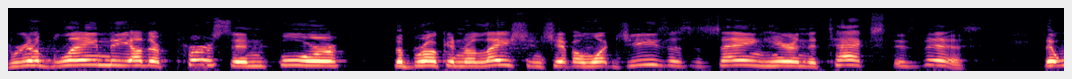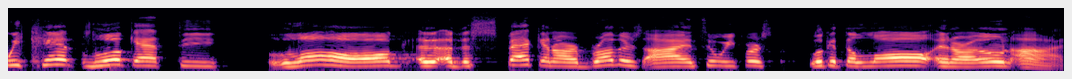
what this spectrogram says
We're going to blame the other person for the broken relationship. And what Jesus is saying here in the text is this that we can't look at the log, uh, uh, the speck in our brother's eye until we first look at the law in our own eye.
